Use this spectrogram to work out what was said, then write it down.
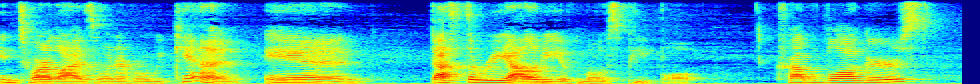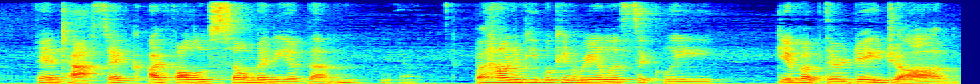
into our lives whenever we can. And that's the reality of most people. Travel bloggers, fantastic. I follow so many of them. Yeah. But how many people can realistically give up their day job,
